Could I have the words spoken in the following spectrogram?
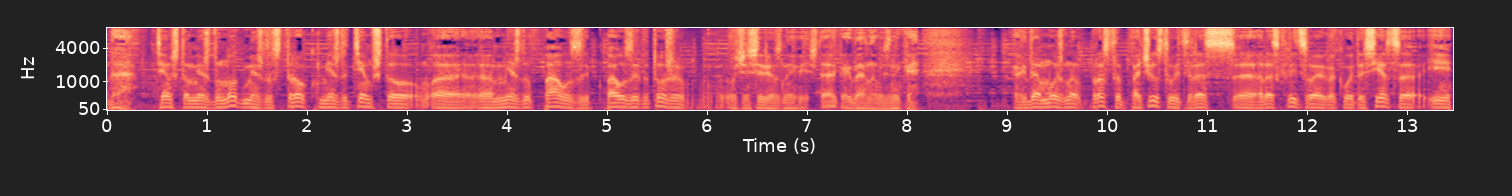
Да, тем, что между нот, между строк, между тем, что э, между паузы. Пауза это тоже очень серьезная вещь, да, когда она возникает когда можно просто почувствовать, рас, э, раскрыть свое какое-то сердце и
